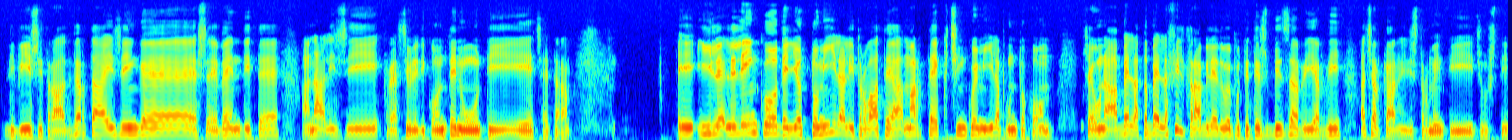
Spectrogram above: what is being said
divisi tra advertising, eh, vendite, analisi, creazione di contenuti, eccetera. L'elenco degli 8000 li trovate a martech5000.com. C'è una bella tabella filtrabile dove potete sbizzarrirvi a cercare gli strumenti giusti.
